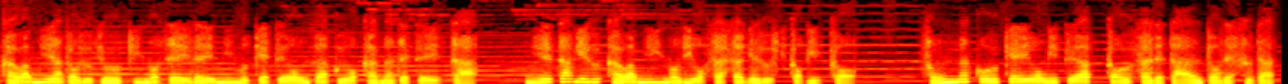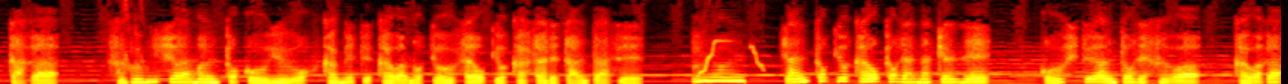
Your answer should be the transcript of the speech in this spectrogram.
川に宿る蒸気の精霊に向けて音楽を奏でていた。煮えたぎる川に祈りを捧げる人々。そんな光景を見て圧倒されたアンドレスだったが、すぐにシャーマンと交流を深めて川の調査を許可されたんだぜ。うんうん、ちゃんと許可を取らなきゃね。こうしてアンドレスは、川が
